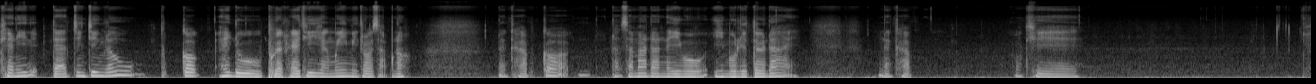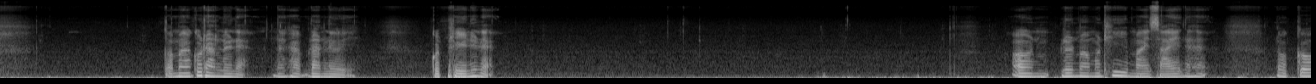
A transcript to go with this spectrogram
แค่นี้แต่จริง ๆ แล้วก็ให้ดูเผื่อใครที่ยังไม่มีโทรศัพท์เนาะนะครับ ก็สามารถดันใน Emulator ได้นะครับ โอเค ต่อมาก็ดันเลยแหละนะครับ ดันเลย กด play นี่แหละ เอาเลื่อนมามาที่ my site นะฮะ แล้วก็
